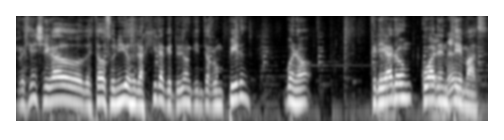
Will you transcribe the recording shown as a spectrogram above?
Recién llegado de Estados Unidos de la gira que tuvieron que interrumpir. Bueno, crearon cuarentemas.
